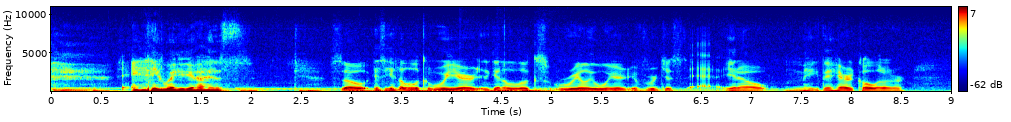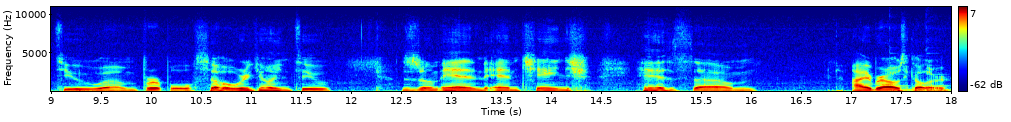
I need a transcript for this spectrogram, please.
anyway, guys. So, it's gonna look weird. It's gonna look really weird if we're just, uh, you know, make the hair color to um, purple. So, we're going to zoom in and change his um, eyebrows color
